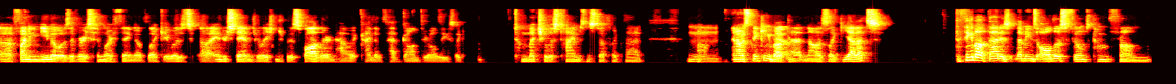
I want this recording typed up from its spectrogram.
uh, Finding Nemo, it was a very similar thing of like it was uh, Andrew Stanton's relationship with his father and how it kind of had gone through all these like tumultuous times and stuff like that. Mm. Um, and I was thinking about yeah. that, and I was like, yeah, that's the thing about that is that means all those films come from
